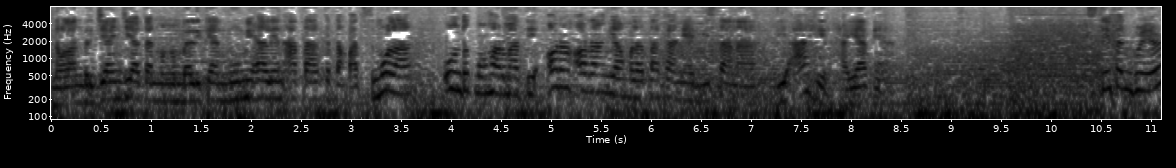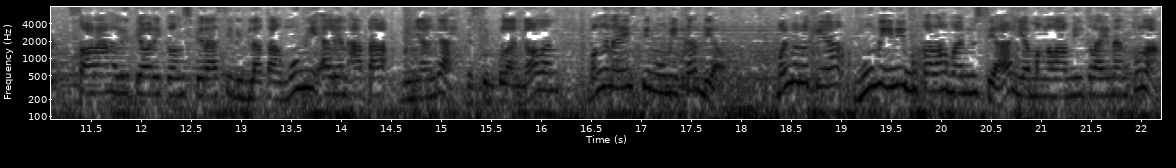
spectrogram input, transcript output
Nolan berjanji akan mengembalikan mumi alien Atta ke tempat semula untuk menghormati orang-orang yang meletakkannya di sana di akhir hayatnya. Stephen Greer, seorang ahli teori konspirasi di belakang mumi alien Atta, menyanggah kesimpulan Nolan mengenai si mumi kerdil Menurutnya, mumi ini bukanlah manusia yang mengalami kelainan tulang.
